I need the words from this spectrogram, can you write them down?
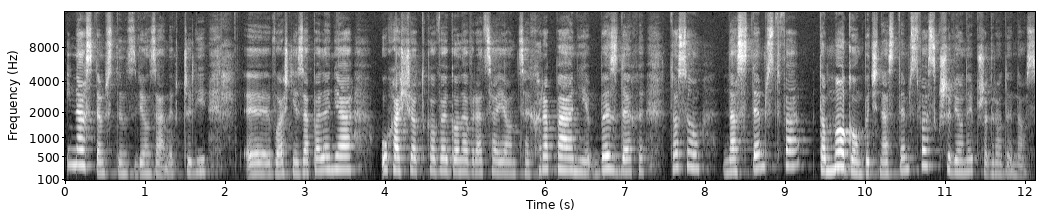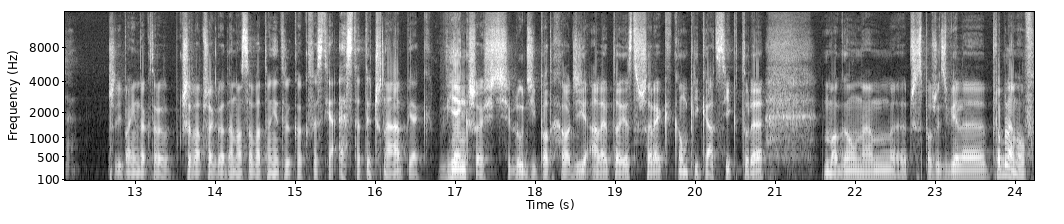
i następstw z tym związanych, czyli właśnie zapalenia ucha środkowego nawracające, chrapanie, bezdechy, to są następstwa, to mogą być następstwa skrzywionej przegrody nosa. Czyli pani doktor, krzywa przegroda nosowa to nie tylko kwestia estetyczna, jak większość ludzi podchodzi, ale to jest szereg komplikacji, które mogą nam e, przysporzyć wiele problemów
